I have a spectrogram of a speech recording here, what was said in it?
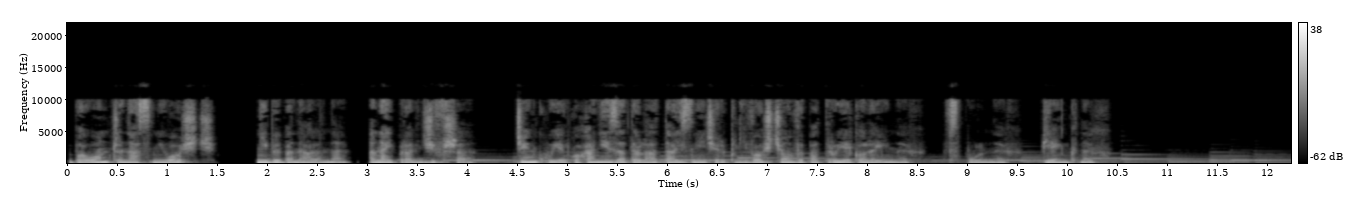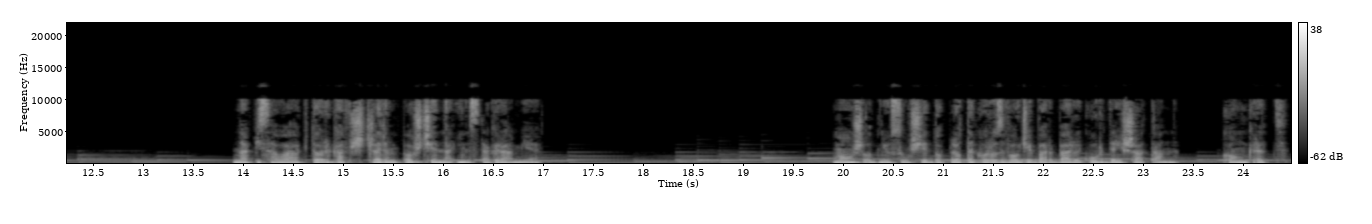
bo łączy nas miłość? Niby banalne, a najprawdziwsze. Dziękuję kochanie za te lata i z niecierpliwością wypatruję kolejnych, wspólnych, pięknych. Napisała aktorka w szczerym poście na Instagramie. Mąż odniósł się do plotek o rozwodzie Barbary Kurdej-Szatan. Konkret.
